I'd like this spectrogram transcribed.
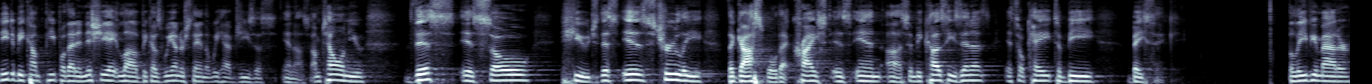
need to become people that initiate love because we understand that we have Jesus in us. I'm telling you, this is so huge. This is truly the gospel that Christ is in us. And because he's in us, it's okay to be basic. Believe you matter,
